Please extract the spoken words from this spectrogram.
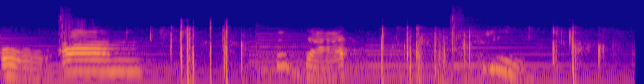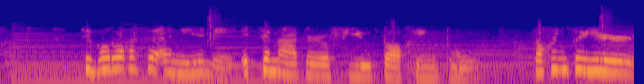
Oo. Um, with that, hmm, siguro kasi ano yun eh, it's a matter of you talking to, talking to your,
